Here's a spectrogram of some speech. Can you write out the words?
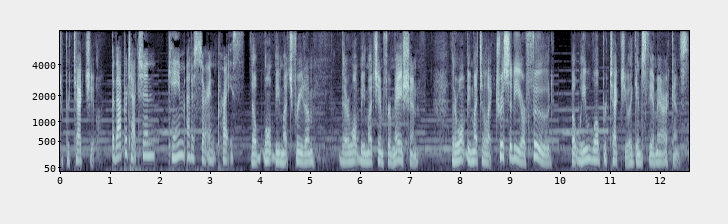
to protect you. But that protection came at a certain price. There won't be much freedom, there won't be much information, there won't be much electricity or food, but we will protect you against the Americans.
